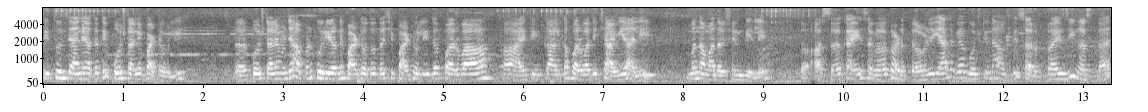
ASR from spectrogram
तिथून त्याने आता ती पोस्टाने पाठवली. तर पोस्टाने म्हणजे आपण कुरिअरने पाठवतो तशी पाठवली. तर परवा आय थिंक काल का परवा ती चावी आली. मग नमादर्शन गेले. तर असं काही सगळं घडतं. म्हणजे या सगळ्या गोष्टींना अगदी सरप्राईझिंग असतात.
